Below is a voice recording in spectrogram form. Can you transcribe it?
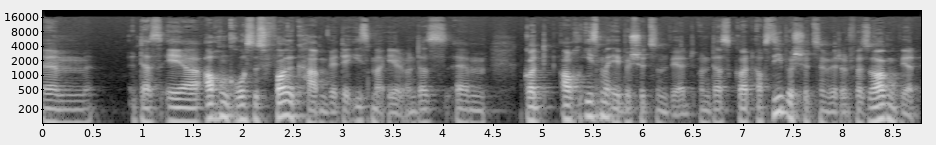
ähm, dass er auch ein großes Volk haben wird, der Ismael, und dass ähm, Gott auch Ismael beschützen wird und dass Gott auch sie beschützen wird und versorgen wird.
